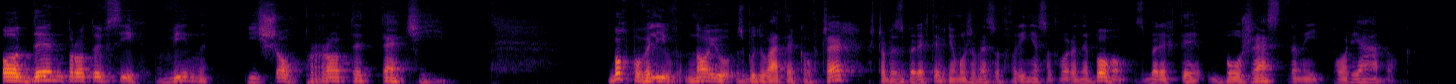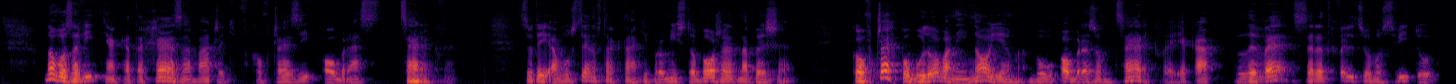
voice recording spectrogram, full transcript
Один проти всіх. Він йшов проти течії. Бог повелів Ною збудувати ковчег, щоб зберегти в ньому живе сотворіння, сотворене Богом, зберегти божественний порядок. Новозавітня катехеза бачить в ковчезі образ церкви. Святий Августин в трактаті про місто Боже напише: Ковчег, побудований Ноєм, був образом церкви, яка пливе серед хвиль цього світу,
